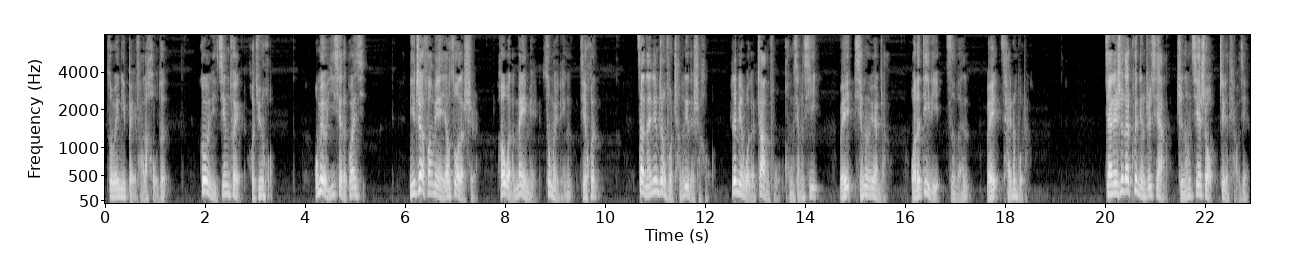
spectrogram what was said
作为你北伐的后盾。供应你经费和军火，我们有一切的关系。你这方面要做的是和我的妹妹宋美龄结婚，在南京政府成立的时候，任命我的丈夫孔祥熙为行政院长，我的弟弟子文为财政部长。蒋介石在困境之下只能接受这个条件，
